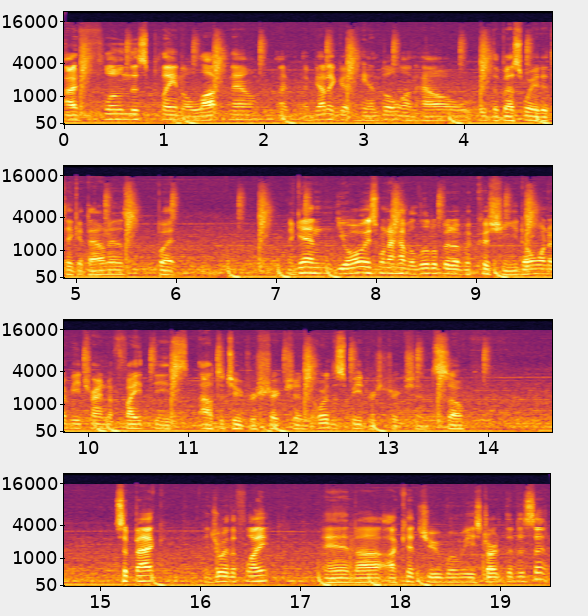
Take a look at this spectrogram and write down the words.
I've flown this plane a lot now. I've, I've got a good handle on how the best way to take it down is, but Again, you always want to have a little bit of a cushion. You don't want to be trying to fight these altitude restrictions or the speed restrictions. So sit back, enjoy the flight, and uh, I'll catch you when we start the descent.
